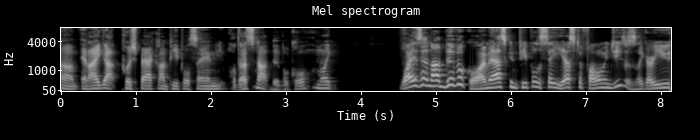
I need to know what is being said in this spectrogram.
Um, and I got pushback on people saying, well, that's not biblical. I'm like, why is that not biblical? I'm asking people to say yes to following Jesus. Like, are you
